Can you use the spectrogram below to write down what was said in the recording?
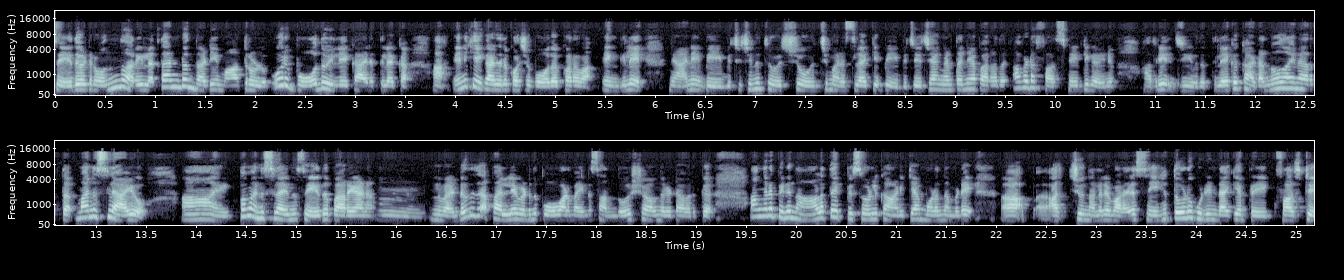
സേതുവേട്ടൻ ഒന്നും അറിയില്ല. തണ്ടും തടിയും മാത്രമേ ഉള്ളൂ. ഒരു ബോധമില്ല ഈ കാര്യത്തിലൊക്കെ. ആ എനിക്ക് ഈ കാര്യത്തിൽ കുറച്ച് ബോധക്കുറവാ. എങ്കിലേ ഞാനേ ബേബി ചേച്ചിനെ ചോദിച്ച് ചോദിച്ച് മനസ്സിലാക്കി. ബേബി ചേച്ചി അങ്ങനെ തന്നെയാ പറഞ്ഞത്. അവിടെ ഫസ്റ്റ് നൈറ്റ് കഴിഞ്ഞു. അവർ ജീവിതത്തിലേക്ക് കടന്നു എന്നതിനർത്ഥം. മനസ്സിലായോ? ആ ഇപ്പൊ മനസ്സിലായിരുന്നു സേത് പറയാണ്. എന്ന് വേണ്ടത് പല്ല ഇവിടുന്ന് പോവാണ്? ഭയങ്കര സന്തോഷമാവുന്ന കേട്ടോ അവർക്ക് അങ്ങനെ പിന്നെ നാളത്തെ എപ്പിസോഡിൽ കാണിക്കാൻ പോണത് നമ്മുടെ അച്ചു നല്ല വളരെ സ്നേഹത്തോടു കൂടി ഉണ്ടാക്കിയ ബ്രേക്ക്ഫാസ്റ്റ്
